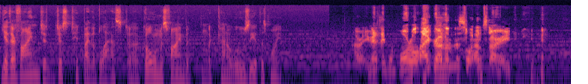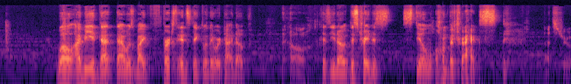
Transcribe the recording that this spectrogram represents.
Yeah, they're fine, just just hit by the blast. Uh, Golem is fine, but like kind of woozy at this point. All right, you're gonna take the moral high ground on this one. I'm sorry. Well, I mean that that was my first instinct when they were tied up, oh, because you know this train is still on the tracks. that's true.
